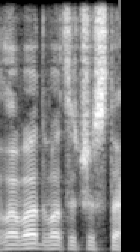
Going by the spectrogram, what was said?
Глава 26.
